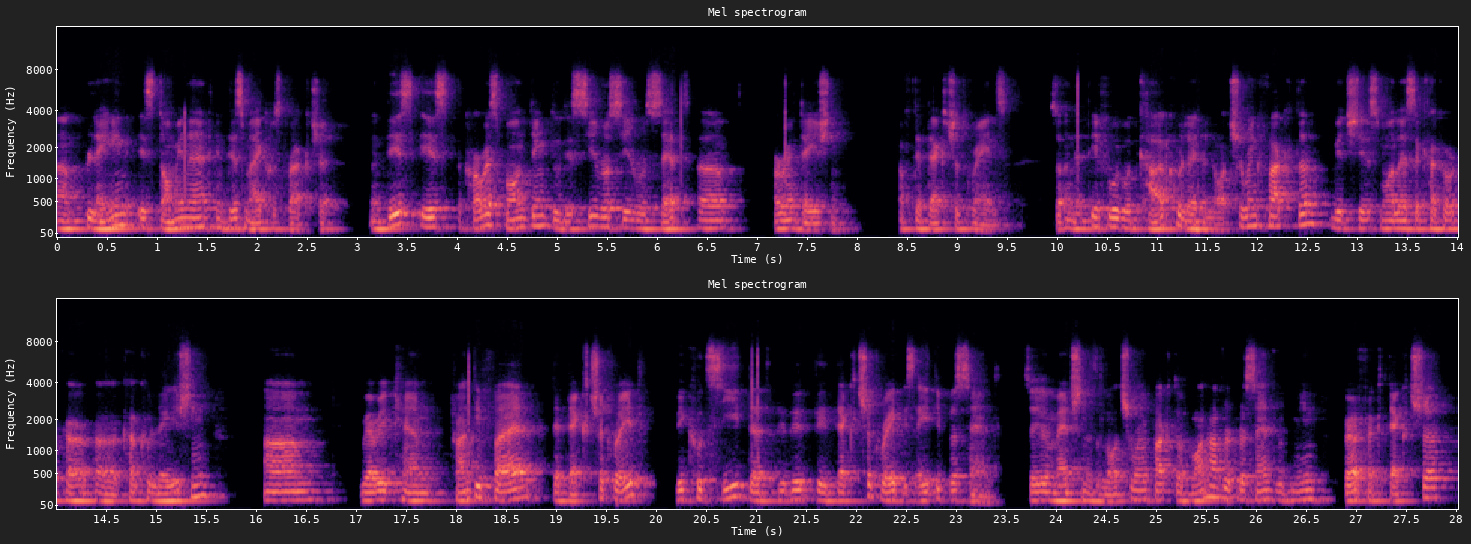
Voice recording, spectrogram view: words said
um, plane is dominant in this microstructure. And this is corresponding to the 00 set uh, orientation of the textured grains. So, and that if we would calculate a Lotgering factor, which is more or less a uh, calculation um, where we can quantify the texture grade, we could see that the, the texture grade is 80%. So you imagine the Lotgering factor of 100% would mean perfect texture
